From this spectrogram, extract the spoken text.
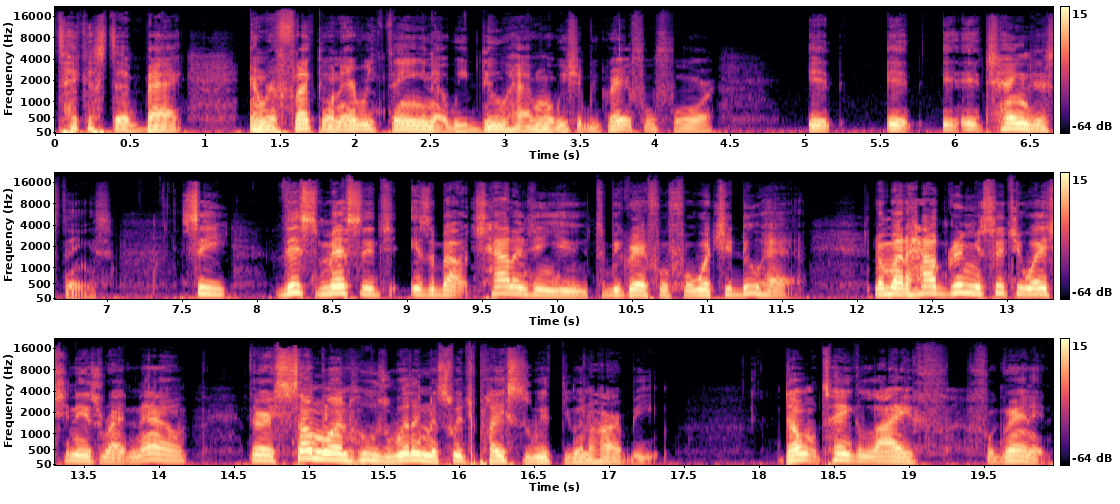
take a step back, and reflect on everything that we do have and what we should be grateful for, it it it, it changes things. See, this message is about challenging you to be grateful for what you do have. No matter how grim your situation is right now, there is someone who's willing to switch places with you in a heartbeat. Don't take life for granted.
